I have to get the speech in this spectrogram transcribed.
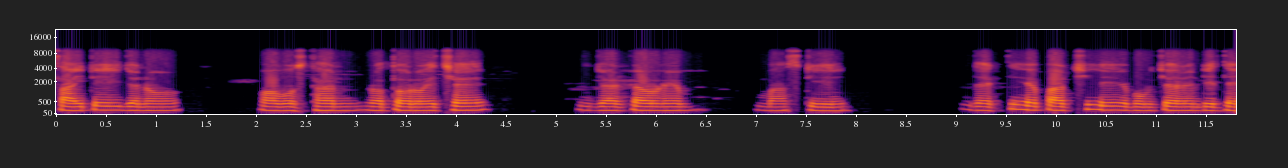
সাইডেই যেন অবস্থানরত রয়েছে, যার কারণে বাসটি দেখতে পাচ্ছি এবং চ্যানেলটিতে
